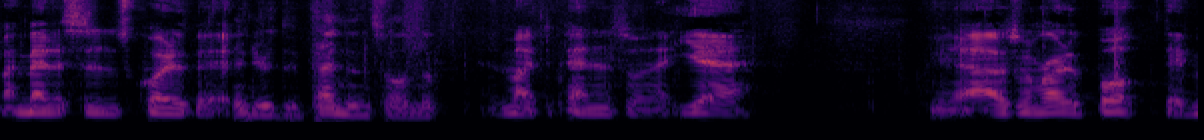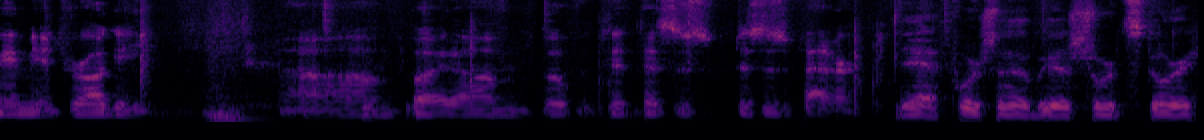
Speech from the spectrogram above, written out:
my medicines quite a bit, And your dependence on them. my dependence on it. Yeah, yeah. I was gonna write a book. They made me a druggie, um, but um, but th- this is this is better. Yeah, fortunately, it'll be a short story.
